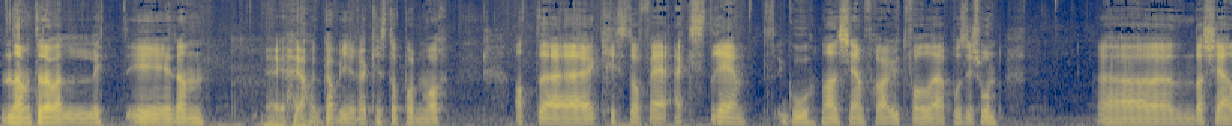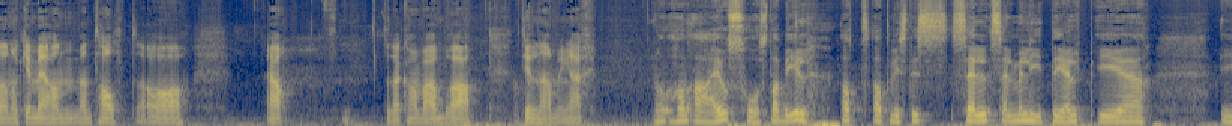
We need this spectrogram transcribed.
nevnte det vel litt i den eh, ja, Gabira Kristoff-podden vår, at Kristoff eh, er ekstremt god når han kommer fra utfordrerposisjon. Eh, da skjer det noe med han mentalt, og ja Så det kan være en bra tilnærming her. Han, han er jo så stabil at, at hvis de selv, selv, med lite hjelp i, i,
